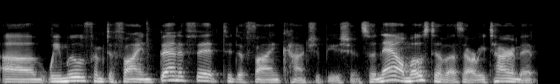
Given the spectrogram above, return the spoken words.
Um, we moved from defined benefit to defined contribution. So now most of us, our retirement,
